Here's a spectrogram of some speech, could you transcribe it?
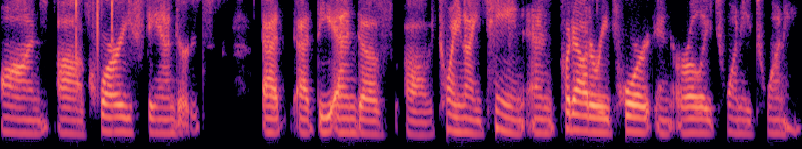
on uh, quarry standards at, at the end of uh, 2019 and put out a report in early 2020.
